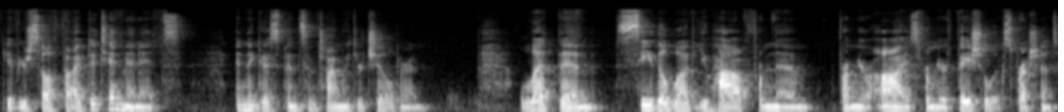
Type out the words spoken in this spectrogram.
Give yourself five to 10 minutes and then go spend some time with your children. Let them see the love you have from them, from your eyes, from your facial expressions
